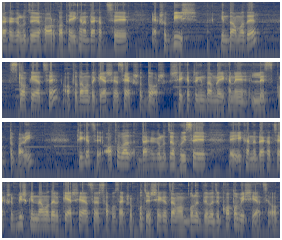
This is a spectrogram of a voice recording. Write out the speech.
দেখা গেল যে হওয়ার কথা এখানে দেখাচ্ছে একশো বিশ, কিন্তু আমাদের স্টকে আছে, অর্থাৎ আমাদের ক্যাশে আছে একশো দশ, সেক্ষেত্রে কিন্তু আমরা এখানে লেস করতে পারি। ঠিক আছে? অথবা দেখা গেলো যে হয়েছে এখানে দেখাচ্ছে একশো বিশ কিন্তু আমাদের ক্যাশে আছে সাপোজ একশো পঁচিশ, সেক্ষেত্রে আমরা বলে দেবো যে কত বেশি আছে? অত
